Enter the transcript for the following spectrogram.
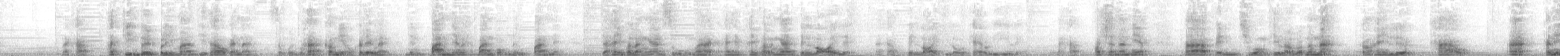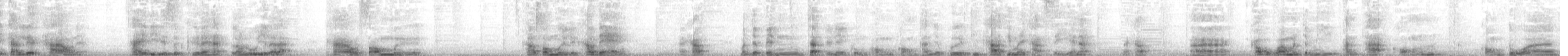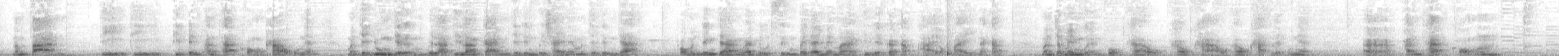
นะครับถ้ากินด้วยปริมาณที่เท่ากันนะ สมมติว่าข้าวเหนียวเขาเรียกอะไรหนึ่งปั้นใช่ไหมบ้านผมหนึ่งปั้นเนี่ยจะให้พลังงานสูงมากให้ให้พลังงานเป็นร้อยเลยนะครับเป็นร้อยกิโลแคลอรี่เลย นะครับ เพราะฉะนั้นเนี่ยถ้าเป็นช่วงที่เราลดน้ำหนักก็ให้เลือกข้าวอะคราวนี้การเลือกข้าวเนี่ยถ้าให้ดีที่สุดคืออะไรฮะเรารู้อยู่แล้วแหละข้าวซ้อมมือ ข้าวซ้อมมือหรือข้าวแดงนะครับ มันจะเป็นจัดอยู่ในกลุ่มของของธัญพืชที่ข้าวที่ไม่ขัดสีนะนะครับอ่าเขาบอกว่ามันจะมีพันธะของของตัวน้ำตาลที่ที่ที่เป็นพันธะของข้าวพวกนี้มันจะยุ่งเหยิงเวลาที่ร่างกายมันจะดึงไปใช้เนี่ยมันจะดึงยาก พอมันดึงยากมันก็ดูดซึมไปได้ไม่มากที่เหลือก็ขับถ่ายออกไปนะครับ มันจะไม่เหมือนพวกข้าวข้าวขาวข้าวขัดอะไรพวกนี้พันธะของ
